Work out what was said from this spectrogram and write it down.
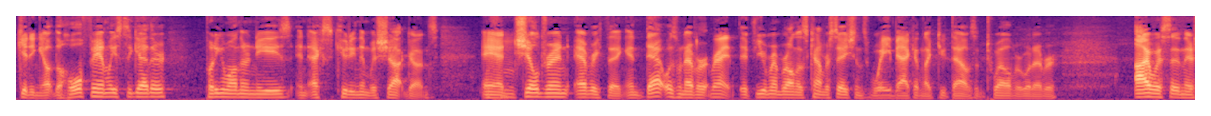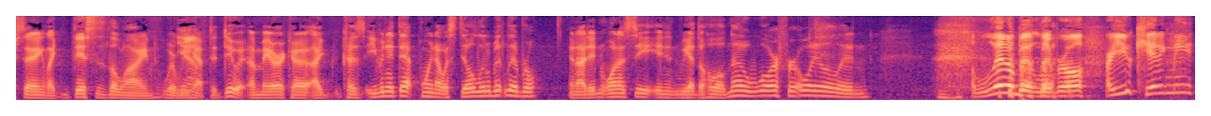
getting out the whole families together, putting them on their knees, and executing them with shotguns and children, everything. And that was whenever, Mm-hmm. Right. if you remember all those conversations way back in like 2012 or whatever. I was sitting there saying like, this is the line where we have to do it, America. I because even at that point, I was still a little bit liberal, and I didn't want to see. And we had the whole no war for oil and a little bit liberal. Are you kidding me?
